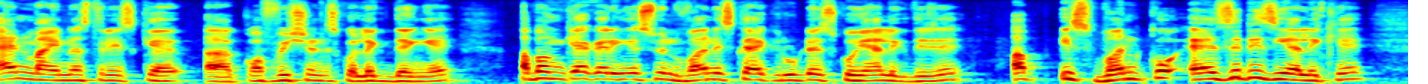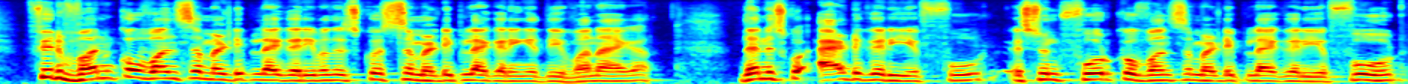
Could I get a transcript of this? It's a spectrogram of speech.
and minus three इसके कॉफिशियंट्स को लिख देंगे। अब हम क्या करेंगे, इसमें वन इसका एक रूट है, इसको यहाँ लिख दीजिए। अब इस वन को एज इट इज़ यहाँ लिखे, फिर वन को वन से मल्टीप्लाई करिए मतलब इसको इससे मल्टीप्लाई करेंगे तो ये वन आएगा। देन इसको ऐड करिए फोर इसमें फोर को वन से मल्टीप्लाई करिए फोर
